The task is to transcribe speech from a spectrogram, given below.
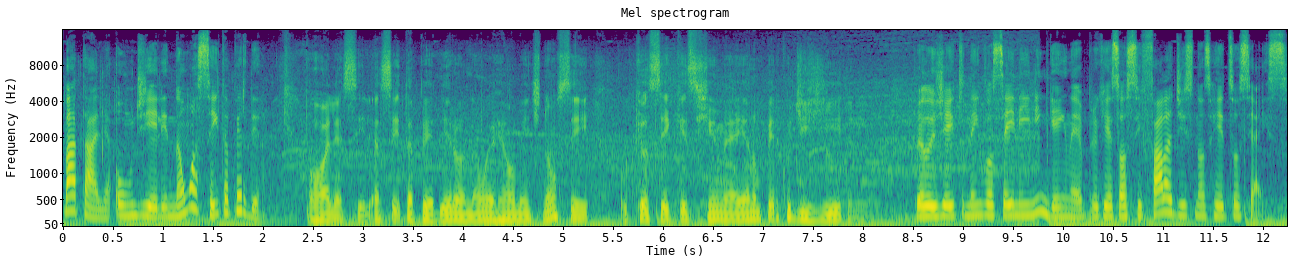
batalha, onde ele não aceita perder. Olha, se ele aceita perder ou não, eu realmente não sei. O que eu sei é que esse filme aí eu não perco de jeito nenhum. Pelo jeito, nem você e nem ninguém, né? Porque só se fala disso nas redes sociais.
